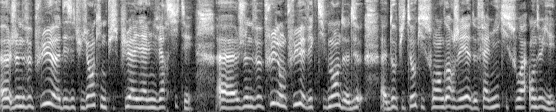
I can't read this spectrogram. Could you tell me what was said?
je ne veux plus des étudiants qui ne puissent plus aller à l'université. Euh, je ne veux plus non plus effectivement d'hôpitaux de, de, qui soient engorgés, de familles qui soient endeuillées.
